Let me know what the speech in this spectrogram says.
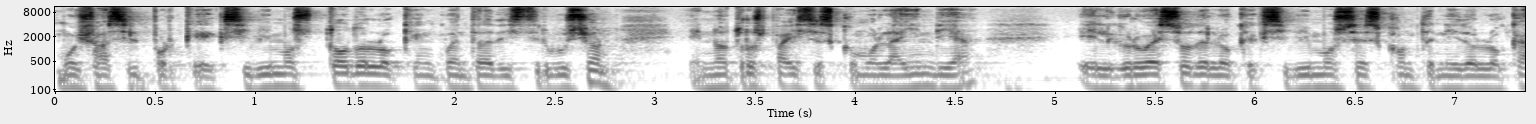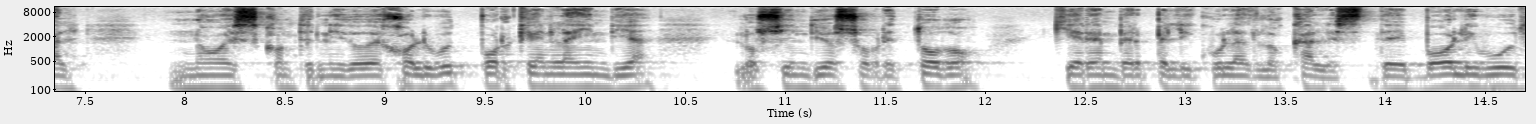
muy fácil porque exhibimos todo lo que encuentra distribución. En otros países como la India, el grueso de lo que exhibimos es contenido local, no es contenido de Hollywood, porque en la India los indios sobre todo quieren ver películas locales de Bollywood,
